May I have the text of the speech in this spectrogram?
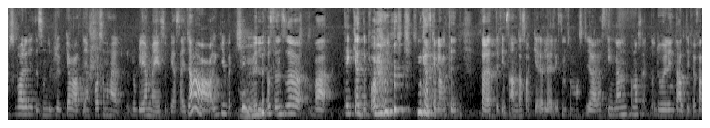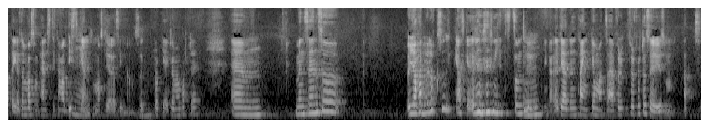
så var det lite som det brukar vara, att när jag får sådana här roliga mejl så blir jag såhär, ja, gud vad kul! Och sen så bara tänker jag inte på det ganska lång tid för att det finns andra saker eller liksom som måste göras innan på något sätt. Och då är det inte alltid författare, utan vad som helst, det kan vara disken som måste göras innan. Så råkar jag glömma bort det. Ehm, men sen så och jag hade väl också ganska lite som du, att jag hade en tanke om att så här, för, för det första så är det ju som att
